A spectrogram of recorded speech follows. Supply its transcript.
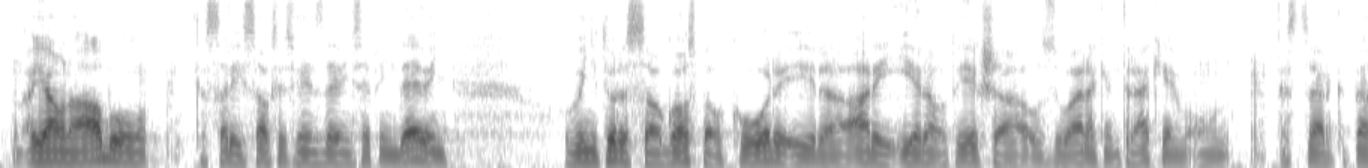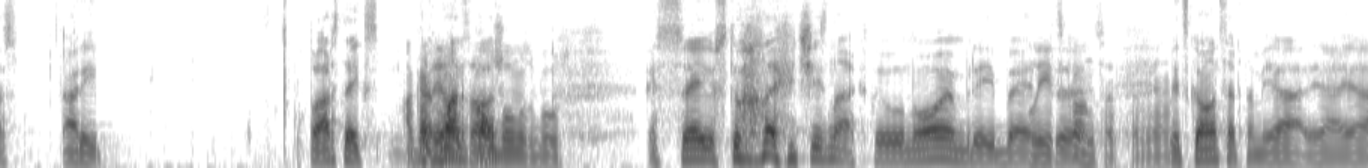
jaunā albuma, kas arī sauksies 1979. Viņi tur ar savu gospelu kori ir uh, arī ierauti iekšā uz vairākiem trekiem. Es ceru, ka tas arī pārsteigs. Tas albums būs? Es eju uz to, lai viņš iznāktu novembrī. Bet, līdz koncertam. Jā. Līdz koncertam, jā, jā, jā.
